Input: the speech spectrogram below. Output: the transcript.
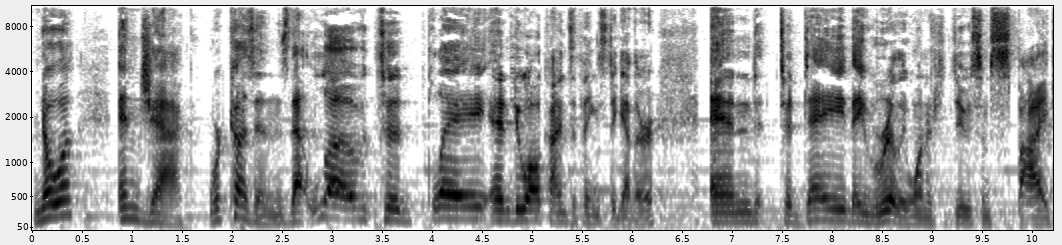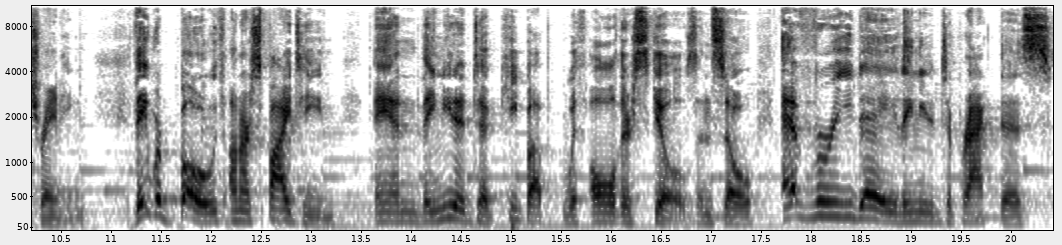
Noah and Jack were cousins that loved to play and do all kinds of things together. And today they really wanted to do some spy training. They were both on our spy team and they needed to keep up with all their skills. And so every day they needed to practice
